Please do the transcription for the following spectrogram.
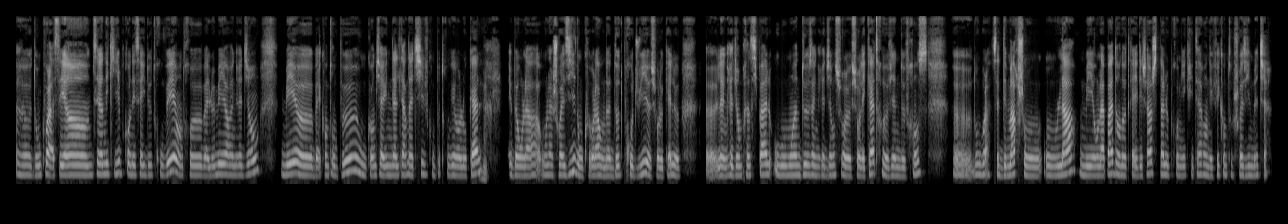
donc voilà, c'est un c'est un équilibre qu'on essaye de trouver entre bah, le meilleur ingrédient, mais euh, bah, quand on peut ou quand il y a une alternative qu'on peut trouver en local, mmh. et eh ben on l'a on l'a choisi. Donc voilà, on a d'autres produits euh, sur lesquels euh, l'ingrédient principal ou au moins deux ingrédients sur sur les quatre viennent de France. donc voilà, cette démarche on, on l'a, mais on l'a pas dans notre cahier des charges. C'est pas le premier critère en effet quand on choisit une matière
